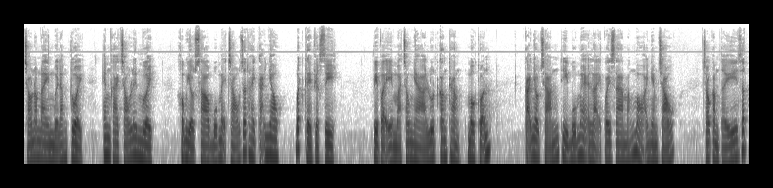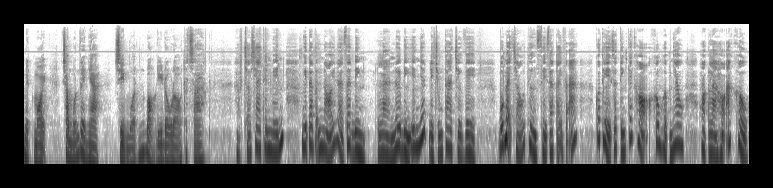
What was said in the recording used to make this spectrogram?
Cháu năm nay 15 tuổi, em gái cháu lên 10. Không hiểu sao bố mẹ cháu rất hay cãi nhau, bất kể việc gì. Vì vậy mà trong nhà luôn căng thẳng, mâu thuẫn. Cãi nhau chán thì bố mẹ lại quay ra mắng mỏ anh em cháu. Cháu cảm thấy rất mệt mỏi, chẳng muốn về nhà, chỉ muốn bỏ đi đâu đó thật xa. Cháu trai thân mến, người ta vẫn nói là gia đình là nơi bình yên nhất để chúng ta trở về. Bố mẹ cháu thường xảy ra cãi vã, có thể do tính cách họ không hợp nhau hoặc là họ ác khẩu.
